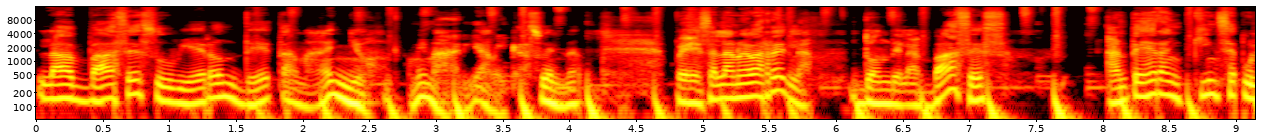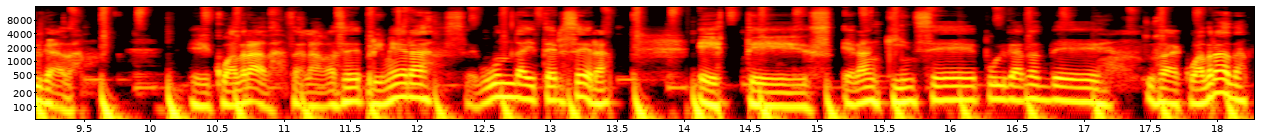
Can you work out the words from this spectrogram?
las bases subieron de tamaño. Mi María, mi caso es. Pues esa es la nueva regla, donde las bases antes eran 15 pulgadas eh, cuadradas, o sea, la base de primera, segunda y tercera, Este, eran 15 pulgadas de, tú sabes, cuadrada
